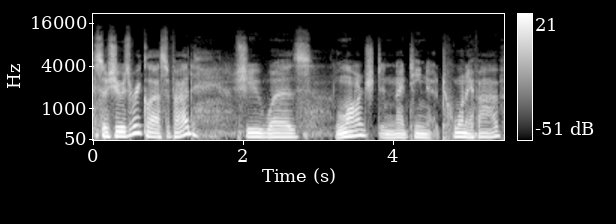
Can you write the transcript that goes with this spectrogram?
So she was reclassified. She was launched in 1925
